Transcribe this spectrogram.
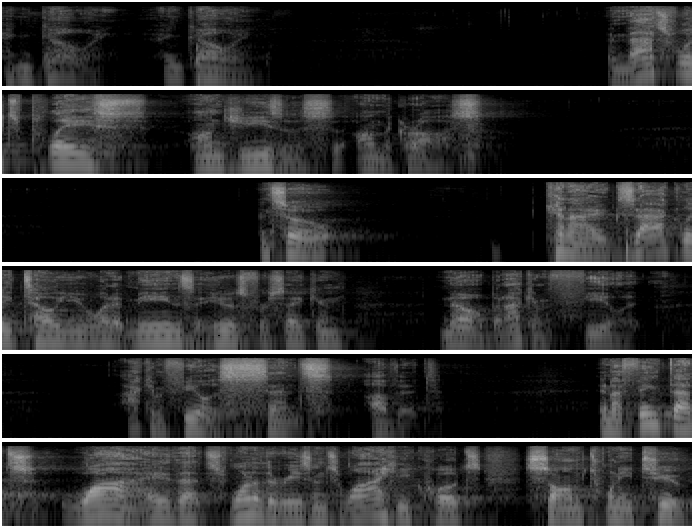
and going and going. And that's what's placed on Jesus on the cross. And so, can I exactly tell you what it means that he was forsaken? No, but I can feel it. I can feel a sense of it. And I think that's why, that's one of the reasons why he quotes Psalm 22.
